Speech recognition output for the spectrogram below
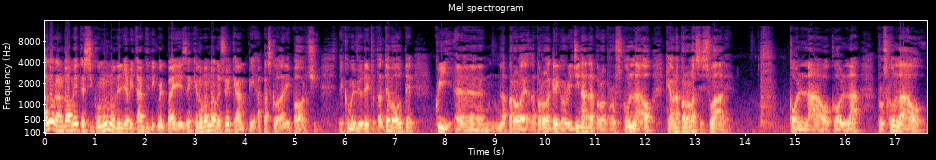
Allora andò a mettersi con uno degli abitanti di quel paese che lo mandò nei suoi campi a pascolare i porci. E come vi ho detto tante volte, qui eh, la, parola, la, parola, greca originale è la parola proscollao, che è una parola sessuale. Collao, colla, proscollao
